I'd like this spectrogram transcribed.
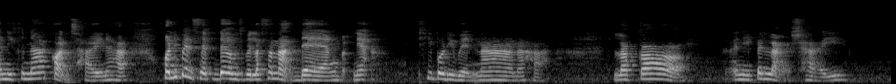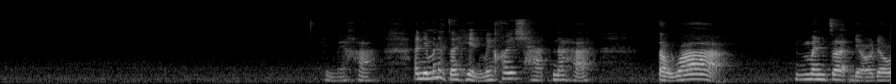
อันนี้คือหน้าก่อนใช้นะคะ คนที่เป็นเซตเดิมจะเป็นลักษณะแดงแบบเนี้ยที่บริเวณหน้านะคะ แล้วก็อันนี้เป็นหลังใช้ เห็นไหมคะ อันนี้มันอาจจะเห็นไม่ค่อยชัดนะคะ แต่ว่ามันจะเดี๋ยวเดี๋ยว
